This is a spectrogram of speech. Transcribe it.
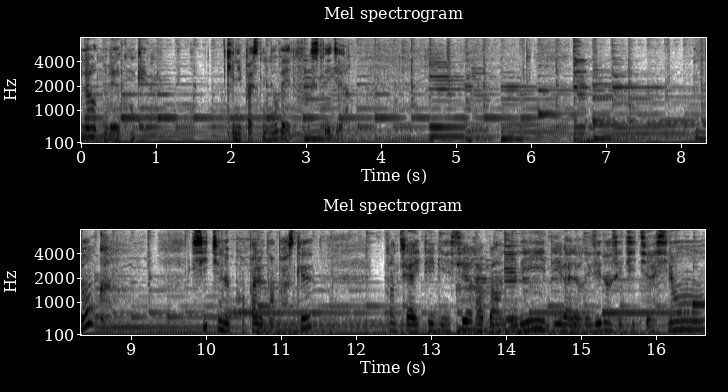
leur nouvelle conquête, qui n'est pas une nouvelle, faut se le dire. Donc, si tu ne prends pas le temps, parce que quand tu as été bien sûr abandonné, dévalorisé dans cette situation,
